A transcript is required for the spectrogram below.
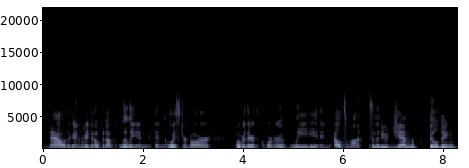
Now they're getting ready to open up Lillian, an oyster bar over there at the corner of Lee and Altamont. It's in the new Gem building,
